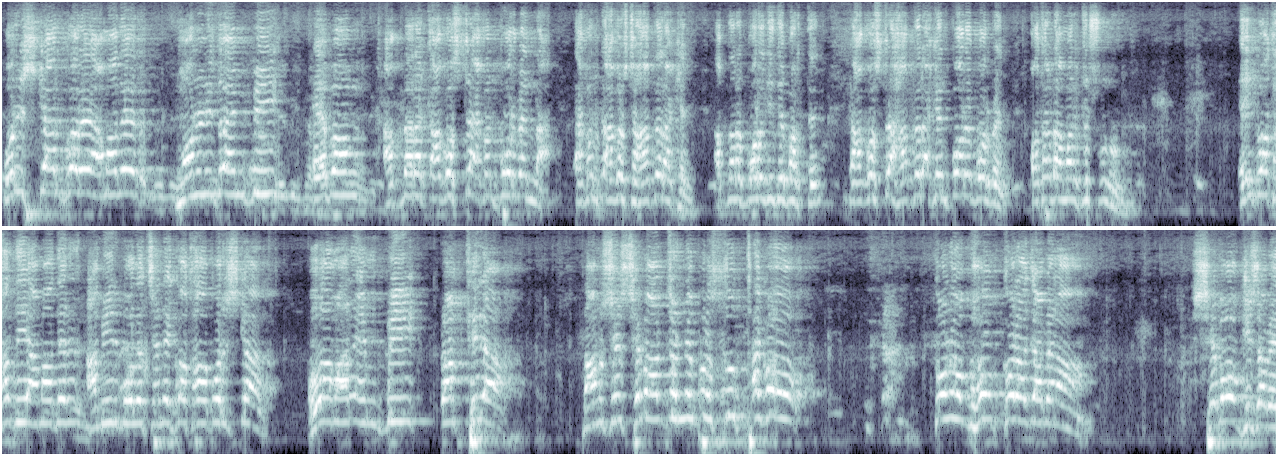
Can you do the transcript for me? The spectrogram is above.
পরিষ্কার করে আমাদের মনোনীত এমপি এবং আপনারা কাগজটা এখন পড়বেন না। এখন কাগজটা হাতে রাখেন। আপনারা পরে দিতে পারতেন। কাগজটা হাতে রাখেন পরে পড়বেন। কথাটা আমার একটু শুনুন। এই কথা দিয়ে আমাদের আমির বলেছেন এই কথা অপরিষ্কার। ও আমার এমপি প্রার্থীরা মানুষের সেবার জন্য প্রস্তুত থাকো। কোনো ভোগ করা যাবে না। সেবক হিসাবে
